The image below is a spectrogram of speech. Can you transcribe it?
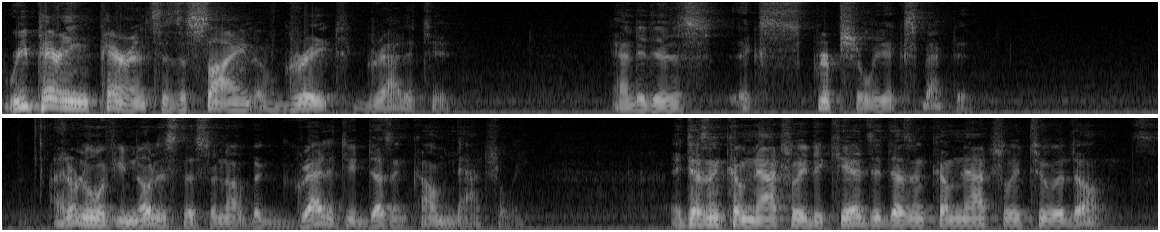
Repairing parents is a sign of great gratitude, and it is scripturally expected. I don't know if you noticed this or not, but gratitude doesn't come naturally. It doesn't come naturally to kids, it doesn't come naturally to adults.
